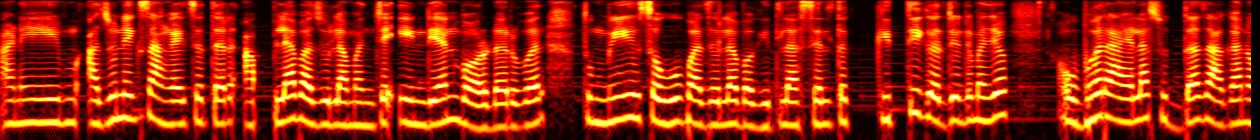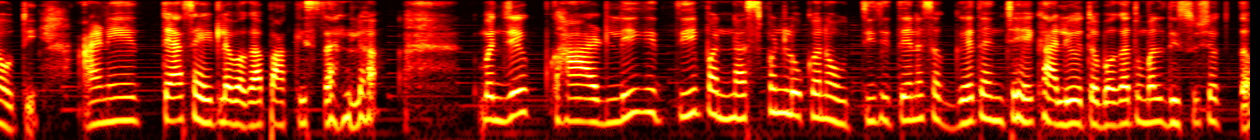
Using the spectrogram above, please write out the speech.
आणि अजून एक सांगायचं तर आपल्या बाजूला म्हणजे इंडियन बॉर्डरवर तुम्ही सहू बाजूला बघितलं असेल तर किती गर्दी होती. म्हणजे उभं राहायलासुद्धा जागा नव्हती. आणि त्या साईडला बघा पाकिस्तानला. म्हणजे हार्डली किती पन्नास पण लोक नव्हती तिथे ना सगळे त्यांचे हे खाली होतं. बघा तुम्हाला दिसू शकतं.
